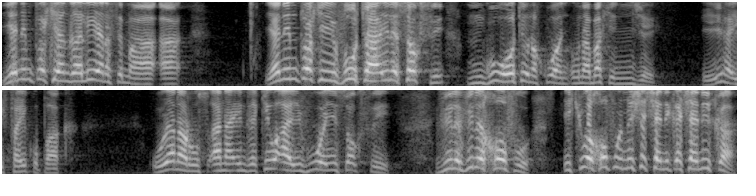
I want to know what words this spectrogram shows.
Yaani mtu akiangalia anasema "Ah, ah." yaani mtu akiivuta ile soksi mguu wote unakuwa unabaki nje. Hii haifai kupaka. Huyo anaruhusu- ana- aivue hii soksi vile vile hofu. Ikiwa hofu imesha chanika. Chanika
